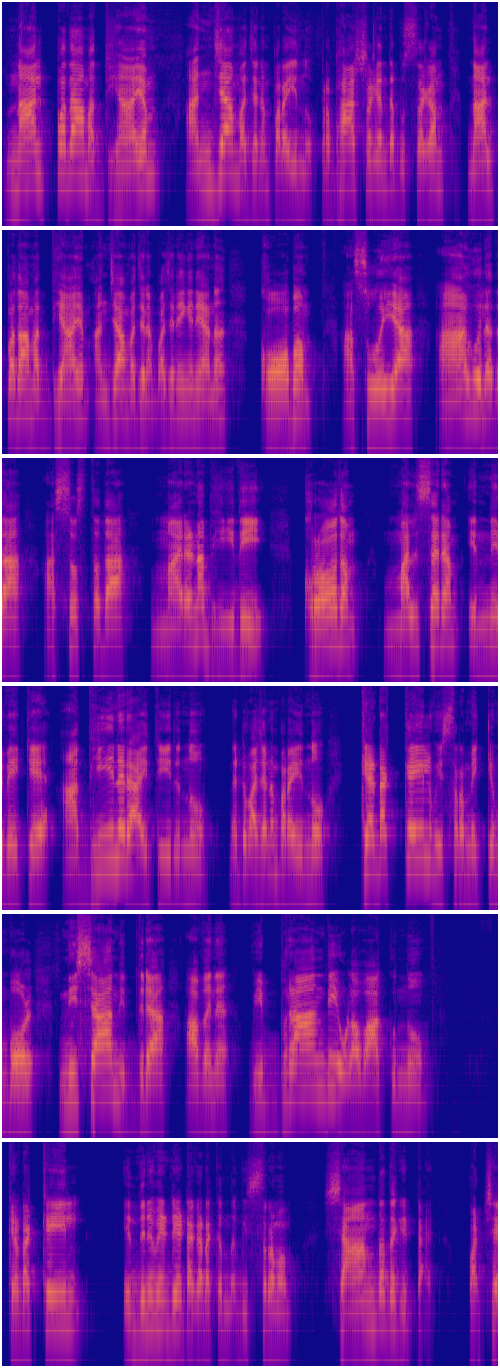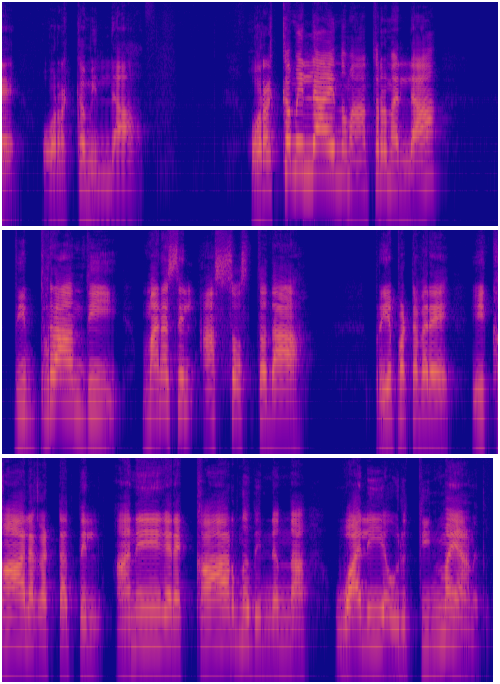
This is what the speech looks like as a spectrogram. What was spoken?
നാൽപ്പതാം അധ്യായം അഞ്ചാം വചനം പറയുന്നു. പ്രഭാഷകന്റെ പുസ്തകം നാൽപ്പതാം അധ്യായം അഞ്ചാം വചനം. വചനം ഇങ്ങനെയാണ്. കോപം അസൂയ ആകുലത അസ്വസ്ഥത മരണഭീതി ക്രോധം മത്സരം എന്നിവയ്ക്ക് അധീനരായിത്തീരുന്നു. എന്നിട്ട് വചനം പറയുന്നു കിടക്കയിൽ വിശ്രമിക്കുമ്പോൾ നിശാനിദ്ര അവന് വിഭ്രാന്തി ഉളവാക്കുന്നു. കിടക്കയിൽ എന്തിനു വേണ്ടിയിട്ടാണ് കിടക്കുന്ന വിശ്രമം ശാന്തത കിട്ടാൻ. പക്ഷേ ഉറക്കമില്ല. ഉറക്കമില്ല എന്ന് മാത്രമല്ല വിഭ്രാന്തി മനസ്സിൽ അസ്വസ്ഥത. പ്രിയപ്പെട്ടവരെ ഈ കാലഘട്ടത്തിൽ അനേകരെ കാർന്നു തിന്നുന്ന വലിയ ഒരു തിന്മയാണിത്.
